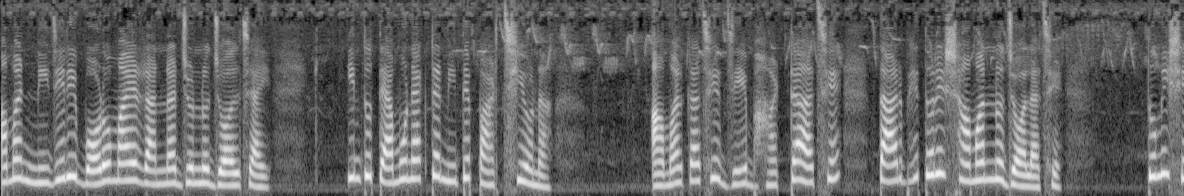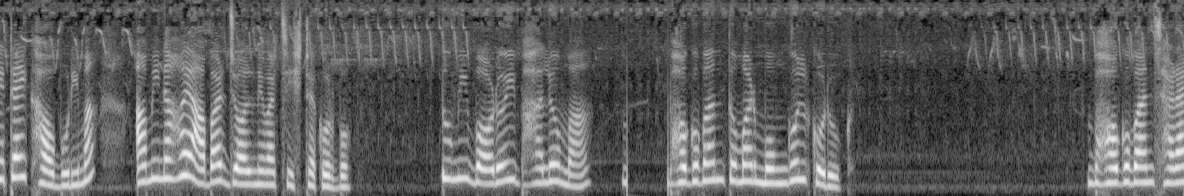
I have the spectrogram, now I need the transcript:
আমার নিজেরই বড় মায়ের রান্নার জন্য জল চাই। কিন্তু তেমন একটা নিতে পারছিও না। আমার কাছে যে ভাঁটটা আছে, তার ভেতরে সামান্য জল আছে। তুমি সেটাই খাও বুড়িমা। আমি না হয় আবার জল নেওয়ার চেষ্টা করব। তুমি বড়ই ভালো মা। ভগবান তোমার মঙ্গল করুক। ভগবান ছাড়া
